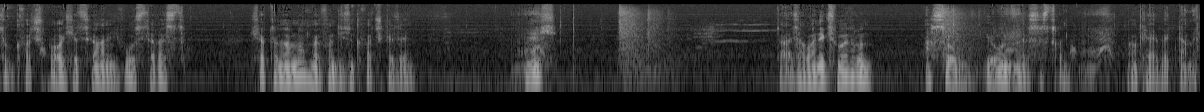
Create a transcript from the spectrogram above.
So Quatsch brauche ich jetzt gar nicht. Wo ist der Rest? Ich habe da noch mehr von diesem Quatsch gesehen. Nicht? Da ist aber nichts mehr drin. Ach so, hier unten ist es drin. Okay, weg damit.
